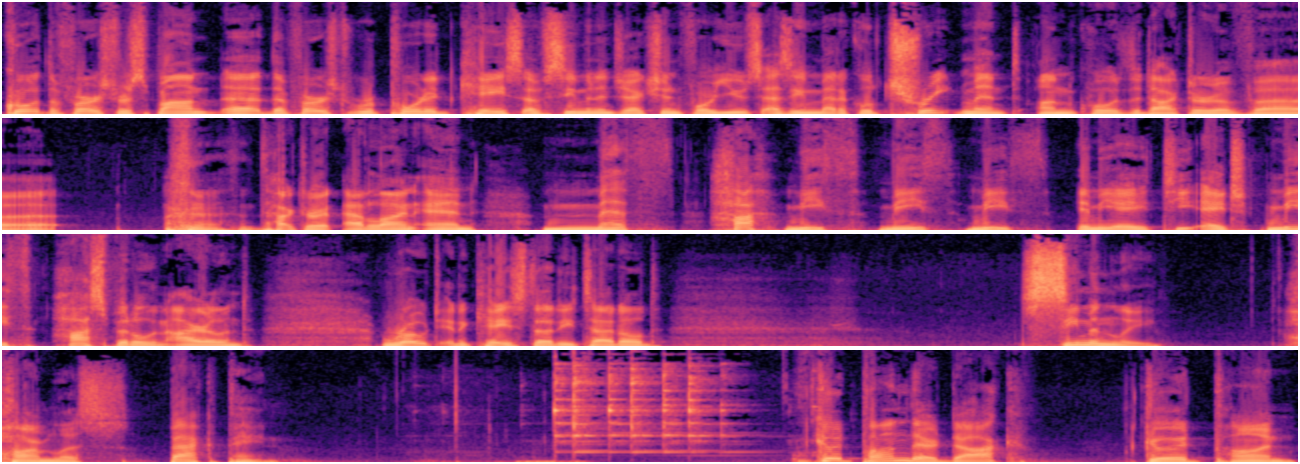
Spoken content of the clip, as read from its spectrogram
Quote: The first respond, uh, the first reported case of semen injection for use as a medical treatment. Unquote. The doctor of uh, doctor at Adelaide and Meth Ha Meath Meath Meath M E A T H Meath Hospital in Ireland wrote in a case study titled Seemingly Harmless Back Pain. Good pun there, Doc. Good pun.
